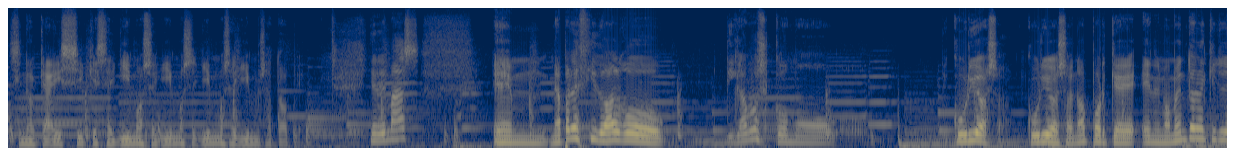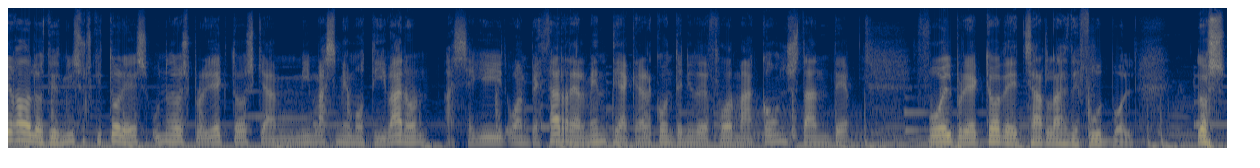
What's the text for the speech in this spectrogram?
sino que ahí sí que seguimos, seguimos, seguimos, seguimos a tope. Y además, em, me ha parecido algo, digamos, como curioso, curioso, ¿no? Porque en el momento en el que yo he llegado a los 10.000 suscriptores, uno de los proyectos que a mí más me motivaron a seguir o a empezar realmente a crear contenido de forma constante fue el proyecto de charlas de fútbol. Los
